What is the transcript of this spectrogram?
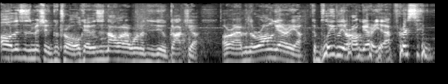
Oh, this is mission control. Okay, this is not what I wanted to do. Gotcha. All right, I'm in the wrong area. Completely wrong area. That person,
